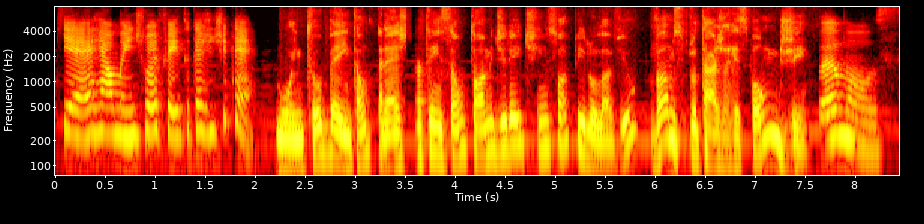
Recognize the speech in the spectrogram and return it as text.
que é realmente o efeito que a gente quer. Muito bem, então preste atenção, tome direitinho sua pílula, viu? Vamos pro Tarja Responde? Vamos!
